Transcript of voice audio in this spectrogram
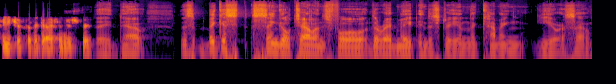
future for the goat industry. Indeed. Now, the biggest single challenge for the red meat industry in the coming year or so.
